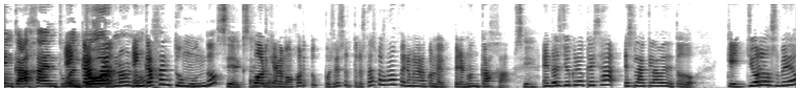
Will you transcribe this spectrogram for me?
Encaja en tu encaja, entorno, ¿no? encaja en tu mundo, Sí, exacto. porque a lo mejor tú, pues eso, te lo estás pasando fenomenal con él, pero no encaja. Sí. Entonces yo creo que esa es la clave de todo. Que yo los veo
